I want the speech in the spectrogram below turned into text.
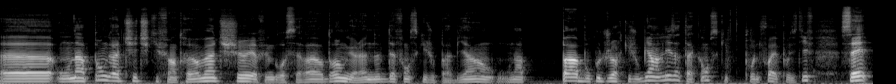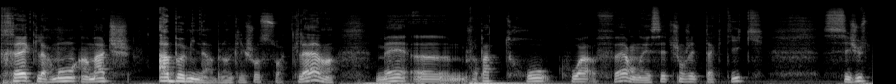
Euh, on a Pongracic qui fait un très bon match, il a fait une grosse erreur. Drangelen, notre défense qui joue pas bien. On n'a pas beaucoup de joueurs qui jouent bien. Les attaquants, ce qui pour une fois est positif, c'est très clairement un match abominable, hein, que les choses soient claires. Mais euh, je vois pas trop quoi faire. On a essayé de changer de tactique. C'est juste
